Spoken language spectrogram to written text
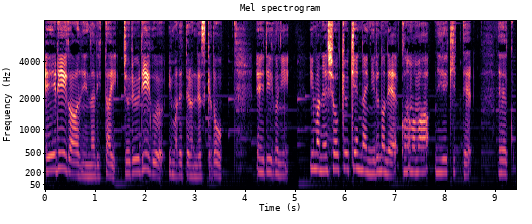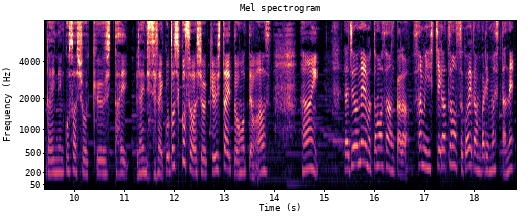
A リーガーになりたい。女流リーグ、今出てるんですけど、A リーグに今ね、昇級圏内にいるので、このまま逃げ切って、えー、来年こそは昇級したい。来年じゃない、今年こそは昇級したいと思ってます。はい。ラジオネームともさんから、サミー7月もすごい頑張りましたね。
